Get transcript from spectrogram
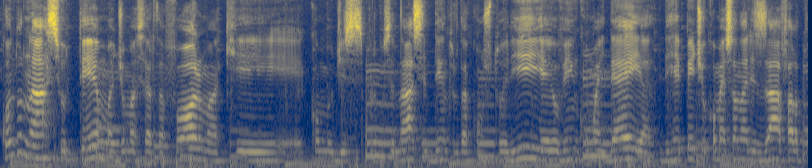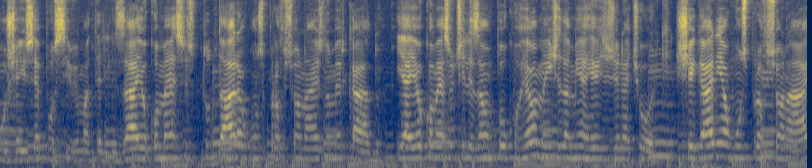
quando nasce o tema de uma certa forma, que, como eu disse para você, nasce dentro da consultoria, eu venho com uma ideia, de repente eu começo a analisar, falo, puxa, isso é possível materializar, e eu começo a estudar alguns profissionais no mercado. E aí eu começo a utilizar um pouco realmente da minha rede de network. Chegar em alguns profissionais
